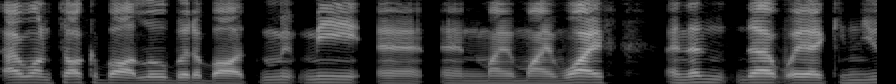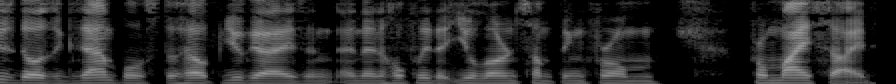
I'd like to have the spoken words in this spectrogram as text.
I want to talk about a little bit about me and, and my my wife, and then that way I can use those examples to help you guys, and, and then hopefully that you learn something from from my side.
